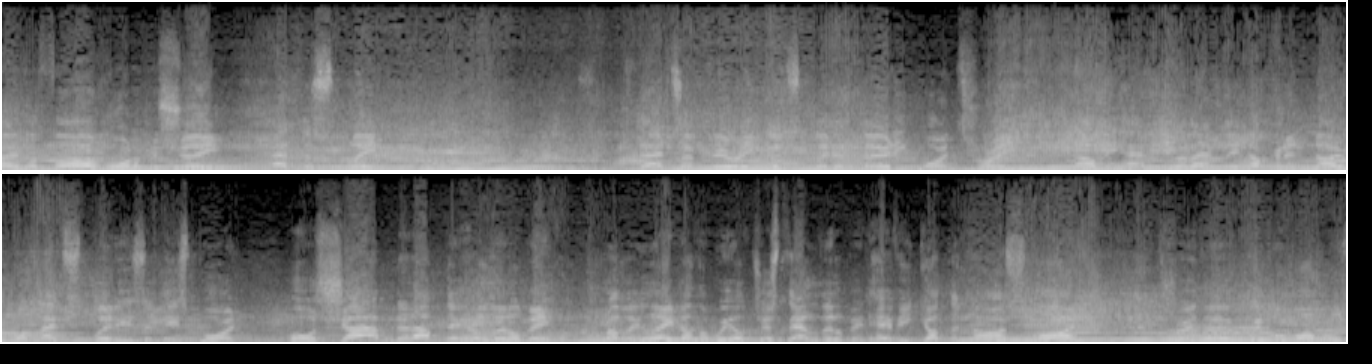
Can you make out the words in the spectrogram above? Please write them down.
So the Firewater machine at the split. That's a very good split of 30.3. They'll be happy with that. They're not going to know what that split is at this point. Or sharpened it up there a little bit. Probably leaned on the wheel just that little bit heavy. Got the nice line through the wibble wobbles.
